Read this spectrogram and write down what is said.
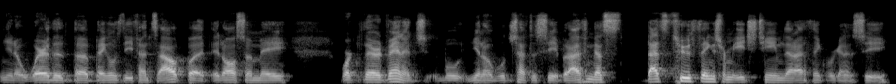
you know, wear the, the Bengals defense out, but it also may work to their advantage. We'll, you know, we'll just have to see, but I think that's, that's two things from each team that I think we're going to see.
